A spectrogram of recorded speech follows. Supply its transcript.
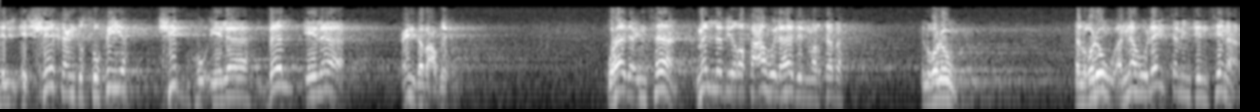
الشيخ عند الصوفية شبه إله بل إله عند بعضهم. وهذا إنسان ما الذي رفعه إلى هذه المرتبة؟ الغلو. الغلو أنه ليس من جنسنا.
